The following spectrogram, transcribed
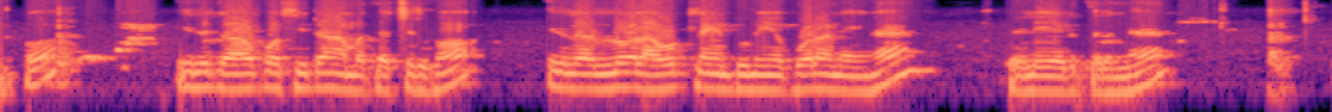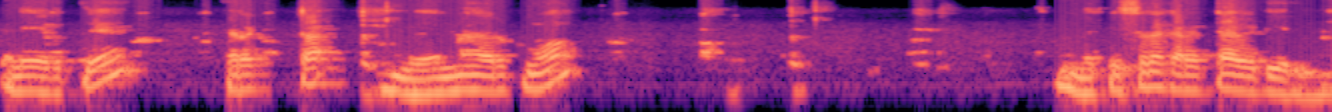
இப்போ இதுக்கு ஆப்போசிட்டாக நம்ம தைச்சிருக்கோம். இதில் உள்ள அவுட்லைன் துணியை பூரா நீங்கள் வெளியே எடுத்துருங்க. வெளியே எடுத்து கரெக்டாக என்ன இருக்குமோ இந்த பிசரை கரெக்டாக வெட்டிடுங்க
